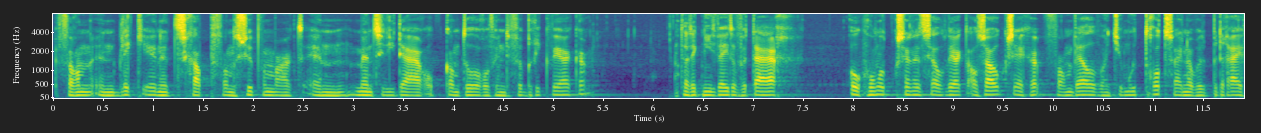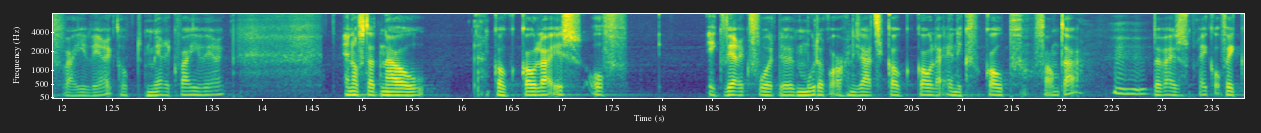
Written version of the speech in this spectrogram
Van een blikje in het schap van de supermarkt en mensen die daar op kantoor of in de fabriek werken. Dat ik niet weet of het daar ook 100% hetzelfde werkt. Al zou ik zeggen van wel, want je moet trots zijn op het bedrijf waar je werkt, op het merk waar je werkt. En of dat nou Coca-Cola is of ik werk voor de moederorganisatie Coca-Cola en ik verkoop Fanta Mhm. bij wijze van spreken. Of ik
